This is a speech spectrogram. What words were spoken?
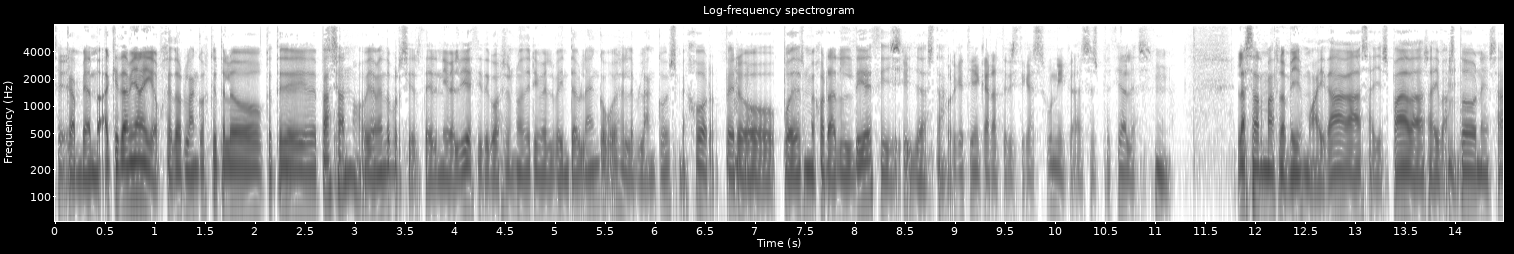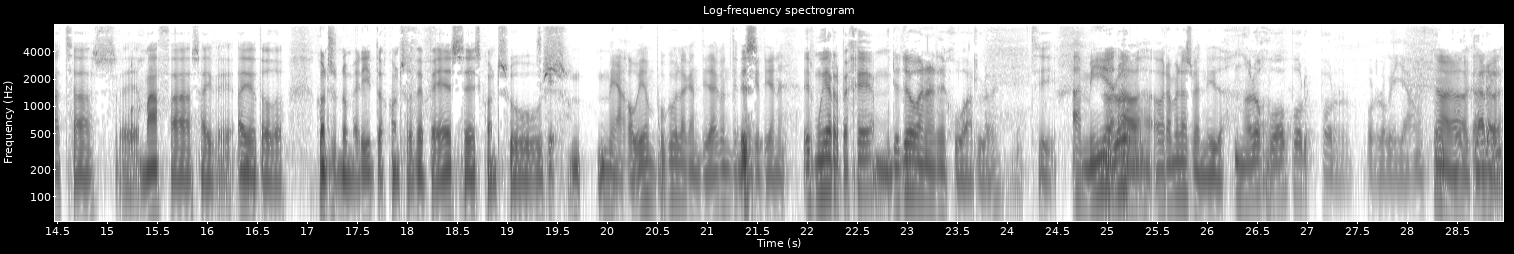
Sí. cambiando. Aquí también hay objetos blancos que te lo que te pasan, obviamente, por si es del nivel 10 y te coges uno de nivel 20 blanco, pues el de blanco es mejor, pero puedes mejorar el 10 y, Sí, y ya está. Porque tiene características únicas, especiales. Mm. Las armas lo mismo, hay dagas, hay espadas, hay bastones, hachas, eh, mazas, hay de, hay de todo. Con sus numeritos, con sus DPS, con sus... Que me agobia un poco la cantidad de contenido es, que tiene. es muy RPG. Yo tengo ganas de jugarlo, ¿eh? Sí. A mí No lo- a- ahora me lo has vendido. No lo juego por, por, por lo que llamamos por No, claro.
